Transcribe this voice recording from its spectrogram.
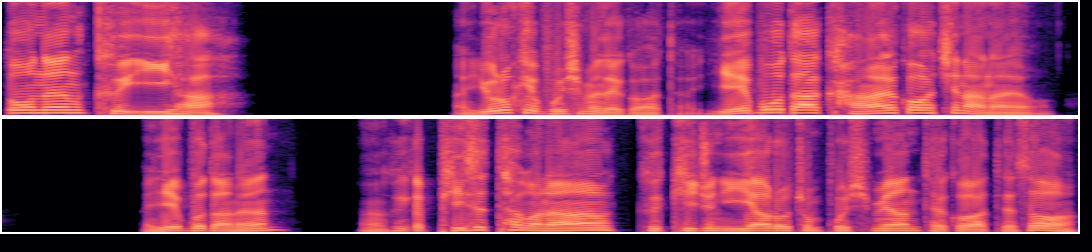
또는 그 이하 이렇게 보시면 될 것 같아요. 얘보다 강할 것 같진 않아요. 얘보다는 어, 그러니까 비슷하거나 그 기준 이하로 좀 보시면 될 것 같아서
